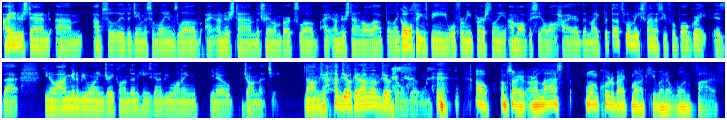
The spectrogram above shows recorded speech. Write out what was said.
I understand um, absolutely the Jameson Williams love. I understand the Treylon Burks love. I understand all that. But like all things being equal, for me personally, I'm obviously a lot higher than Mike. But that's what makes fantasy football great is that you know I'm going to be wanting Drake London. He's going to be wanting you know John Metchie. No, I'm, I'm joking. I'm, I'm joking. I'm joking. oh, I'm sorry. Our last one quarterback mock, he went at one five.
